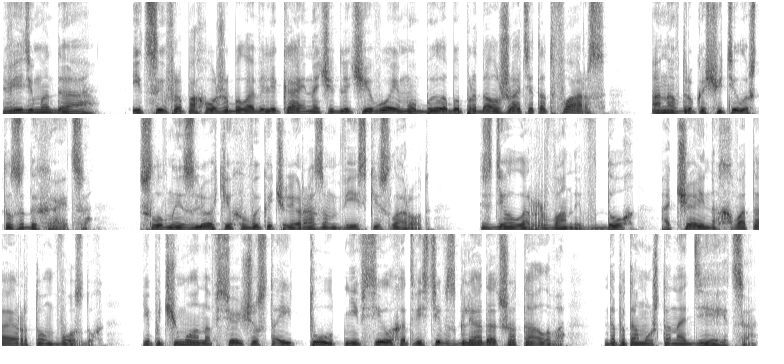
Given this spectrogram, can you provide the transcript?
Видимо, да. И цифра, похоже, была велика, иначе для чего ему было бы продолжать этот фарс? Она вдруг ощутила, что задыхается. Словно из легких выкачали разом весь кислород. Сделала рваный вдох, отчаянно хватая ртом воздух. И почему она все еще стоит тут, не в силах отвести взгляда от Шаталова? Да потому что надеется,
